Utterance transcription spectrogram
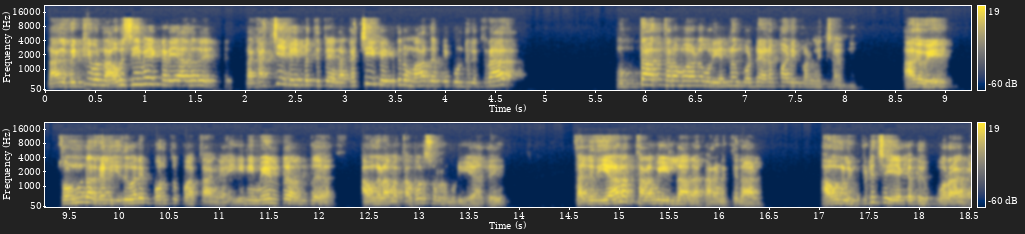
நாங்க வெற்றி பண்ண அவசியமே கிடையாதுன்னு நான் கட்சியை கைப்பற்றிட்டேன். நான் கட்சியை கைப்பற்றி மாதப்பி கொண்டிருக்கிறார்? முட்டாத்தனமான ஒரு எண்ணம் கொண்ட எடப்பாடி பழனிசாமி ஆகவே தொண்டர்கள் இதுவரை பொறுத்து பார்த்தாங்க. இனிமேல் வந்து அவங்க நம்ம தவறு சொல்ல முடியாது. தகுதியான தலைமை இல்லாத காரணத்தினால் அவங்களுக்கு பிடிச்ச இயக்கத்துக்கு போறாங்க.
